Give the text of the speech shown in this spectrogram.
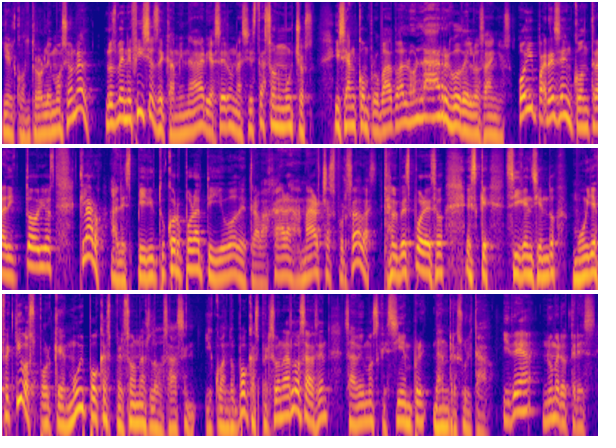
y el control emocional. Los beneficios de caminar y hacer una siesta son muchos y se han comprobado a lo largo de los años. Hoy parecen contradictorios, claro, al espíritu corporativo de trabajar a marchas forzadas. Tal vez por eso es que siguen siendo muy efectivos, porque muy pocas personas los hacen. Y cuando pocas personas los hacen, sabemos que siempre dan resultado. Idea número 3.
